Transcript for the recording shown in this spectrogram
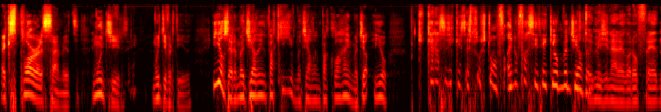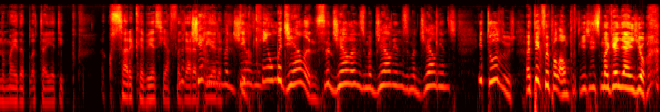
Explorer Summit, muito giro, muito divertido. E eles eram Magellan para aqui, Magellan para lá, e Magellan. E eu, que caraças é que estas pessoas estão a falar? Eu não faço ideia que é o Magellan. Estou a imaginar agora o Fred no meio da plateia, tipo, a coçar a cabeça e a afagar Magellan, a pera. Magellan. Tipo, quem é o Magellans? Magellans, Magellans, Magellans. E todos. Até que foi para lá um português e disse Magalhães. E eu. "Ah!"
